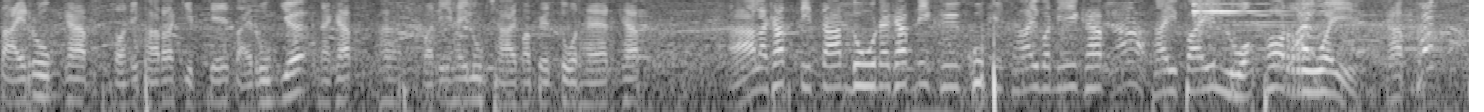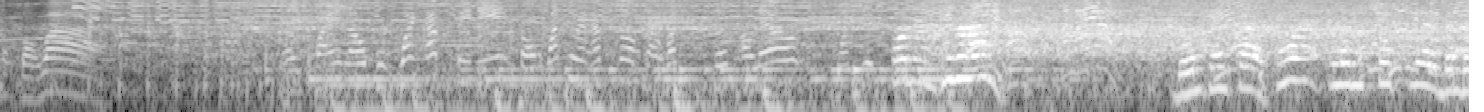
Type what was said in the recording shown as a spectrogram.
สายรุ้งครับ ตอนนี้ภารกิจเจ๊สายรุ้งเยอะนะครับอ่าวันนี้ให้ลูกชายมาเป็นตัวแทนครับเอาละครับติดตามดูนะครับนี่คือคู่ปิดท้ายวันนี้ครับ ไทยไฟท์หลวงพ่อรวย ครับต้องบอกว่าในไฟเราบุกไว้ครับปีนี้สองวันด้วยครับนอกจากวันเดินเขาแล้ววันเย็นโอ้นั่นพี่น้องอะไรอะโดนแข้งซ้ายพัวลงตุกเลยเบนด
